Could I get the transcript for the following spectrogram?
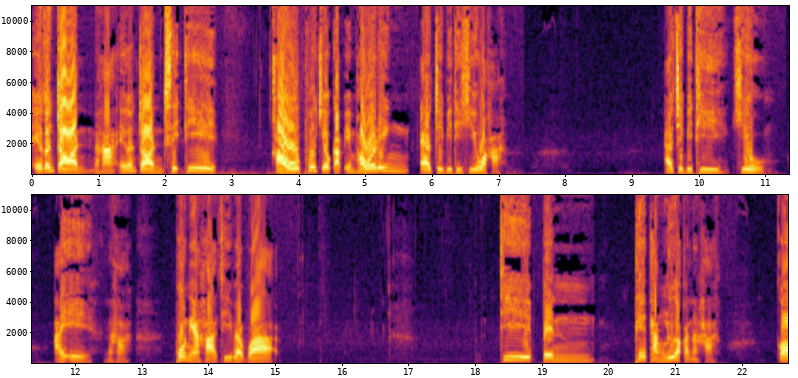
เอลตันจอห์นนะคะ เอลตันจอห์นที่เขาพูดเกี่ยวกับ empowering LGBTQ อะค่ะ LGBTQIA นะคะ พวกเนี้ยค่ะที่แบบว่า ที่เป็นเพศทางเลือกอะนะคะ ก็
